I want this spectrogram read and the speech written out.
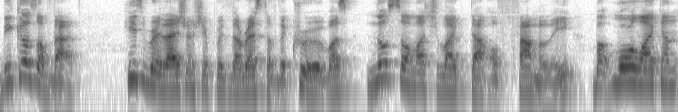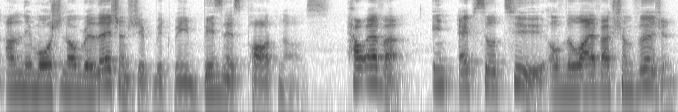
Because of that, his relationship with the rest of the crew was not so much like that of family, but more like an unemotional relationship between business partners. However, in episode 2 of the live action version,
